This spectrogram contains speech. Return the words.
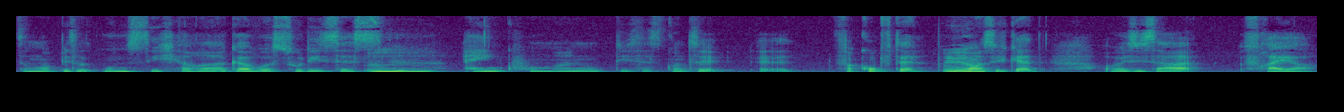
sagen wir, ein bisschen unsicherer, gell, was so dieses mhm. Einkommen und dieses ganze äh, verkopfte ja. Ansicht geht, aber es ist auch freier,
